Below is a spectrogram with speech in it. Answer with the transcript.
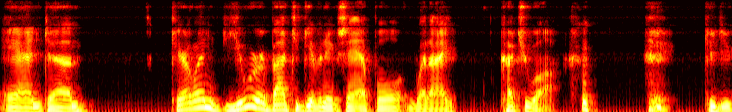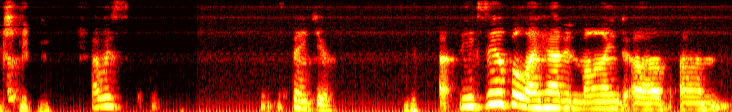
And um, Carolyn, you were about to give an example when I cut you off. Could you explain? I was. Thank you. Uh, the example I had in mind of um,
